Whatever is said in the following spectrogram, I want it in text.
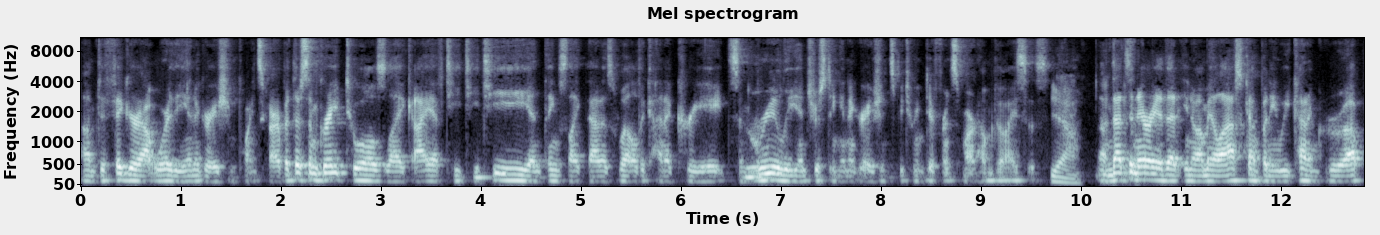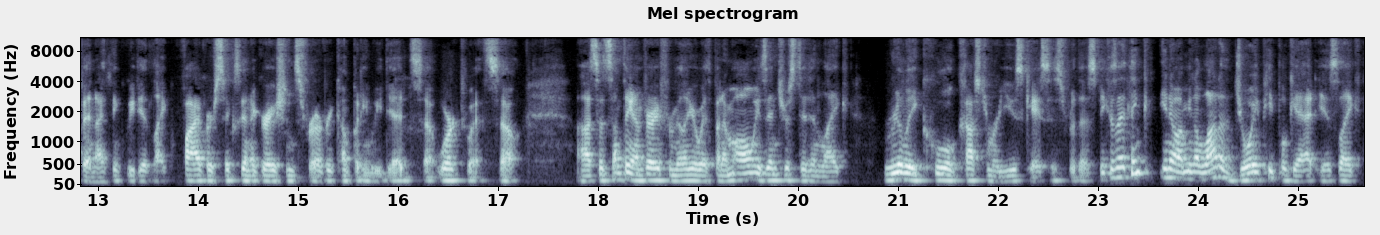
um, to figure out where the integration points are. But there's some great tools like IFTTT and things like that as well to kind of create some really interesting integrations between different smart home devices. Yeah. Um, that's an area that, you know, I mean, the last company we kind of grew up in, I think we did like five or six integrations for every company we did, so worked with. So, uh, so it's something I'm very familiar with, but I'm always interested in like really cool customer use cases for this because I think, you know, I mean, a lot of the joy people get is like,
